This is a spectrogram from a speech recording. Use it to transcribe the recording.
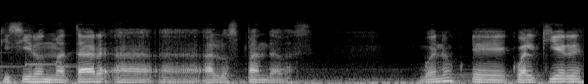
quisieron matar a, los Pándavas. Bueno, eh, cualquier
